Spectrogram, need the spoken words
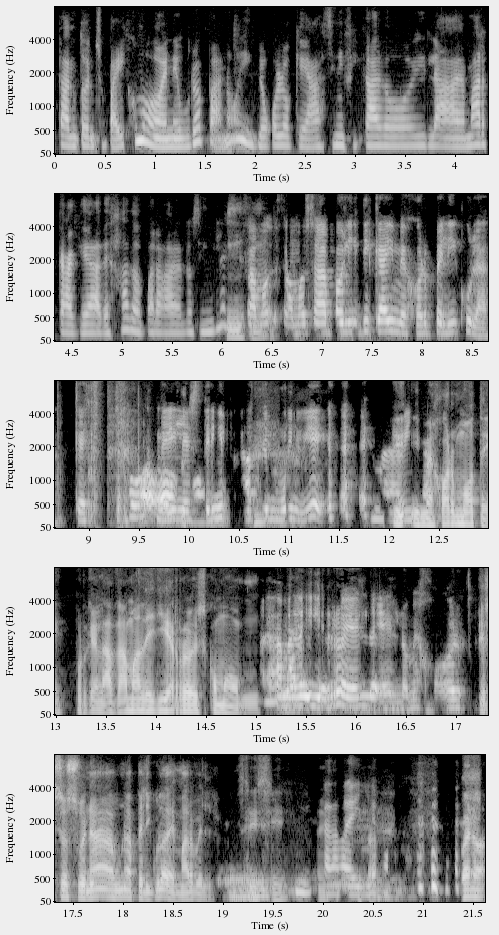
tanto en su país como en Europa, ¿no? Y luego lo que ha significado y la marca que ha dejado para los ingleses. famosa política y mejor película, que oh. Meryl Streep hace muy bien. Y, mejor mote, porque la Dama de Hierro es como... La Dama de Hierro es, lo mejor. Eso suena a una película de Marvel. Sí, sí. La Dama de Hierro. Bueno,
